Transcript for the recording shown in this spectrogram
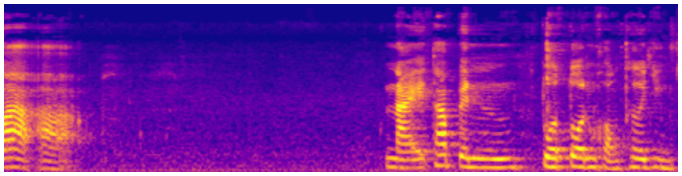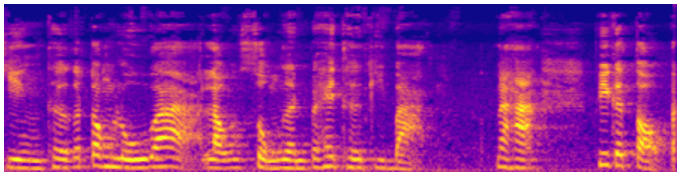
ว่าอ่าไหนถ้าเป็นตัวตนของเธอจริง ๆ เธอก็ต้องรู้ว่าเราส่งเงินไปให้เธอกี่บาทนะคะ พี่ก็ตอบไป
